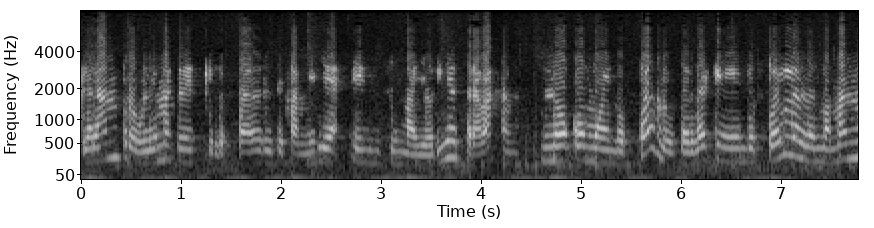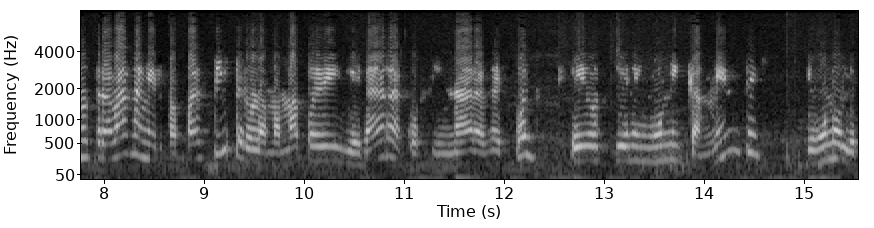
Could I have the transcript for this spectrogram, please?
gran problema es que los padres de familia en su mayoría trabajan, no como en los pueblos, ¿verdad? Que en los pueblos las mamás no trabajan, el papá sí, pero la mamá puede llegar a cocinar a la escuela. Ellos quieren únicamente que uno les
